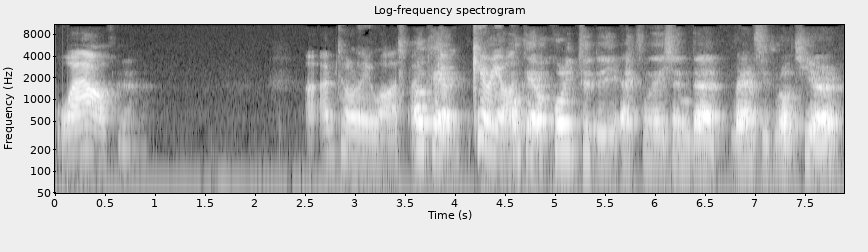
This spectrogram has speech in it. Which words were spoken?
Wow. I- I'm totally lost. But Okay. go- carry on. Okay, according to the explanation that Ramsey wrote here,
